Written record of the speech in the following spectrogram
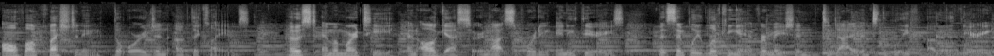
all while questioning the origin of the claims. Host Emma Marti and all guests are not supporting any theories, but simply looking at information to dive into the belief of the theory.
